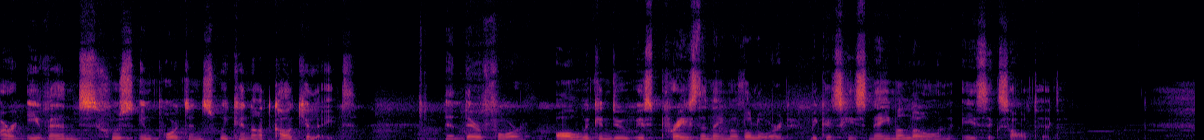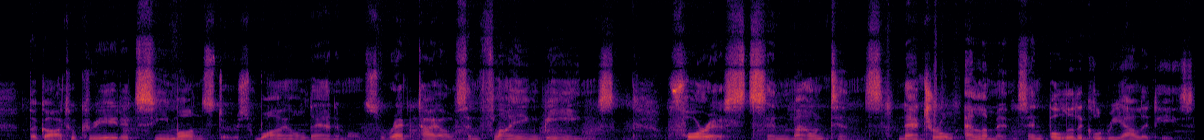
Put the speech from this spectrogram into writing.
are events whose importance we cannot calculate, and therefore all we can do is praise the name of the Lord because his name alone is exalted. The God who created sea monsters, wild animals, reptiles, and flying beings, forests and mountains, natural elements and political realities,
